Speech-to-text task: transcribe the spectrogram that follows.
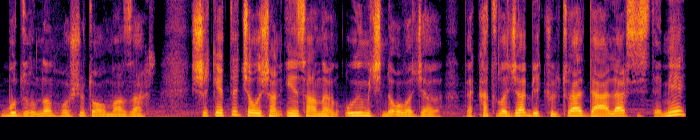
bu durumdan hoşnut olmazlar. Şirkette çalışan insanların uyum içinde olacağı ve katılacağı bir kültürel değerler sistemi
